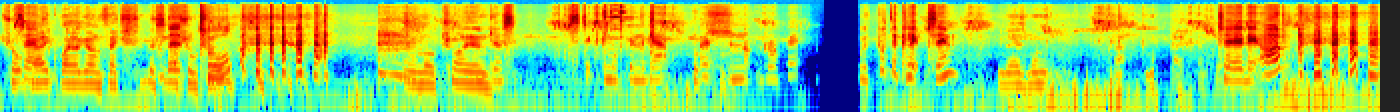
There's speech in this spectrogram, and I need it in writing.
Short So- break while I go and fetch the The special tool. and we'll try and and just stick them up in the gap uh, Oops. and not drop it. We've put the clips in, there's one. Turn it on.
